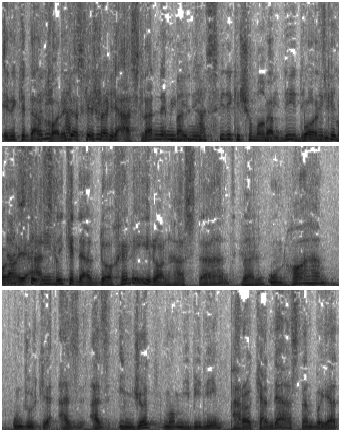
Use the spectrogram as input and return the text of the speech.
اینه که در خارج از کشور که اصلا نمیبینید بله تصویری که شما میدید اینه که دست اصلی این... که در داخل ایران هستند بله. اونها هم اونجور که از از اینجا ما میبینیم پراکنده هستن باید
